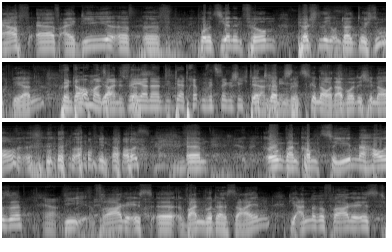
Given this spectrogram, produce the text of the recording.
RF, RFID äh, äh, produzierenden Firmen plötzlich unter, durchsucht werden. Könnte auch mal Ja, sein. Das wäre ja die- der Treppenwitz der Geschichte. Der Treppenwitz, wenigstens. genau, da wollte ich hinaus, hinaus. Ähm, irgendwann kommt es zu jedem nach Hause. Ja. Die Frage ist, äh, wann wird das sein? Die andere Frage ist,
